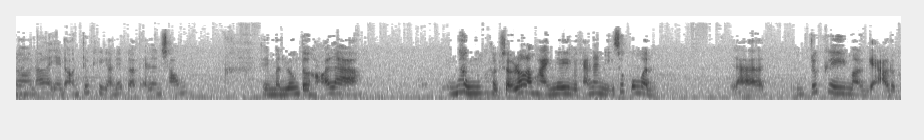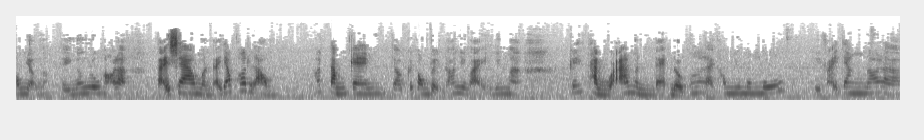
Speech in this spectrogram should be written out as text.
đó, đó là giai đoạn trước khi gà nếp gà tẻ lên sóng. Thì mình luôn tự hỏi là ngân thực sự rất là hoài nghi về khả năng diễn xuất của mình. Là trước khi mà gạo được công nhận thì ngân luôn hỏi là tại sao mình đã dốc hết lòng, hết tâm can cho cái công việc đó như vậy? Nhưng mà cái thành quả mình đạt được nó lại không như mong muốn. Thì phải chăng đó là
